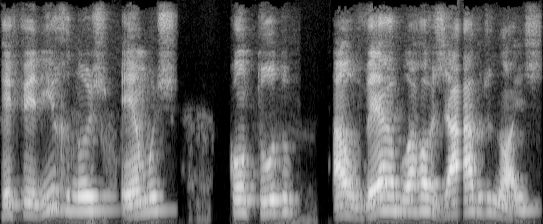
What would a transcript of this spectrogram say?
referir-nos-emos, contudo, ao verbo arrojado de nós,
